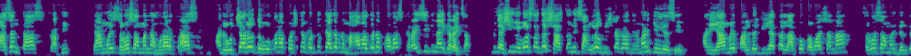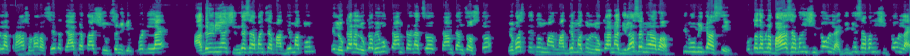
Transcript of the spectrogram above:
तासन तास ट्रॅफिक त्यामुळे सर्वसामान्य होणारा त्रास. आणि रोजच्या रोज लोकांना प्रश्न पडतो की आज आपण महामार्गाने प्रवास करायचा की नाही करायचा? म्हणजे अशी व्यवस्था जर शासनाने चांगल्या उद्दिष्टाकडे निर्माण केली असेल आणि यामुळे पालघर जिल्ह्यातल्या लाखो प्रवाशांना सर्वसामान्य जनतेला त्रास होणार असेल तर त्याकरता शिवसैनिक एकवटलेला आहे आदरणीय शिंदे साहेबांच्या माध्यमातून हे लोकांना लोकाभिमुख काम करण्याचं काम त्यांचं असतं. व्यवस्थेतून माध्यमातून लोकांना दिलासा मिळावा ही भूमिका असते. फक्त आम्हाला बाळासाहेबांनी शिकवलंय दिगे साहेबांनी शिकवलंय.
